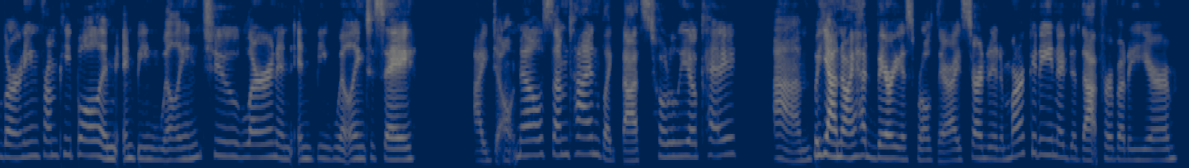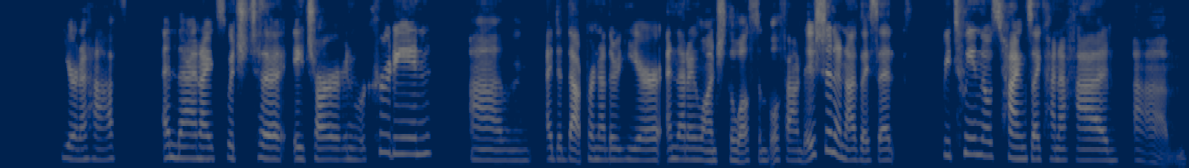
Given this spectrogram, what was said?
learning from people and, and being willing to learn and, and being willing to say, I don't know sometimes, like that's totally okay. Um, but yeah, no, I had various roles there. I started in marketing. I did that for about a year, year and a half. And then I switched to HR and recruiting. Um, I did that for another year. And then I launched the Wealthsimple Foundation. And as I said, between those times, I kind of had um,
